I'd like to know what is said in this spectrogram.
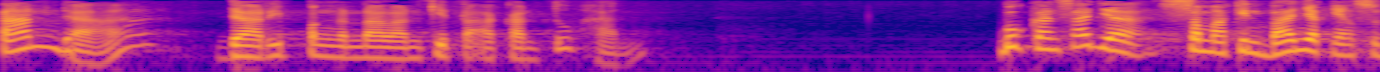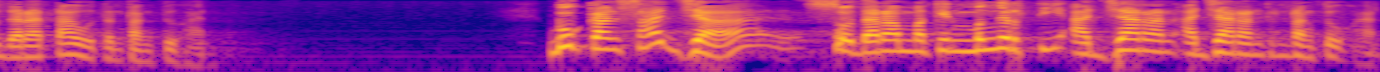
Tanda dari pengenalan kita akan Tuhan, bukan saja semakin banyak yang saudara tahu tentang Tuhan. Bukan saja saudara makin mengerti ajaran-ajaran tentang Tuhan.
